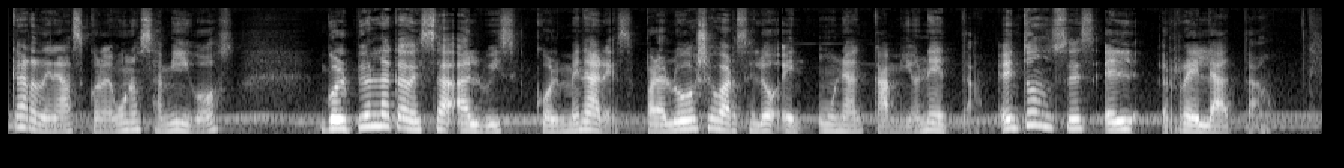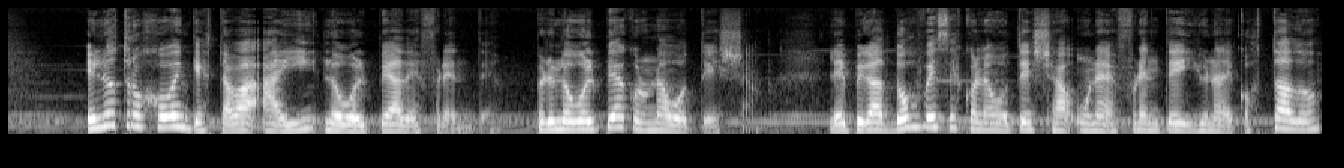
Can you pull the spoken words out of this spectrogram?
Cárdenas con algunos amigos, golpeó en la cabeza a Luis Colmenares para luego llevárselo en una camioneta. Entonces él relata. El otro joven que estaba ahí lo golpea de frente, pero lo golpea con una botella. Le pega dos veces con la botella, una de frente y una de costado,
